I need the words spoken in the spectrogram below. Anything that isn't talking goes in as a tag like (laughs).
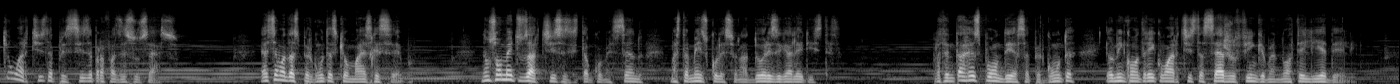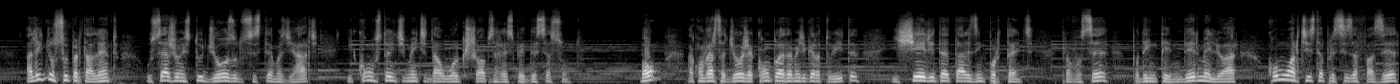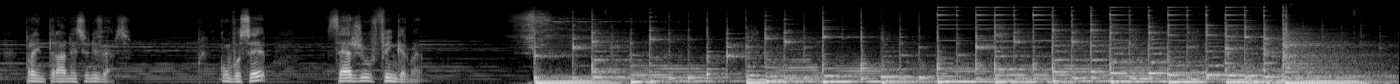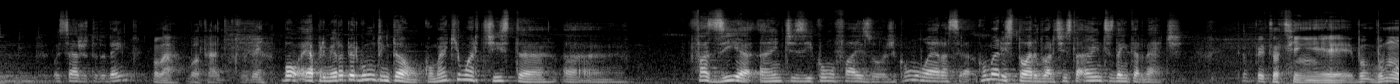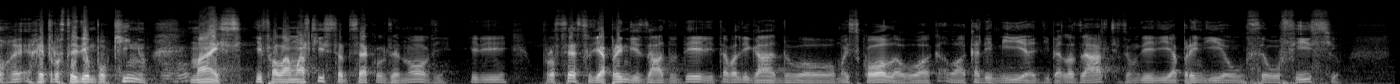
que, que um artista precisa para fazer sucesso? Essa é uma das perguntas que eu mais recebo. Não somente os artistas que estão começando, mas também os colecionadores e galeristas. Para tentar responder essa pergunta, eu me encontrei com o artista Sérgio Fingerman no ateliê dele. Além de um super talento, o Sérgio é um estudioso dos sistemas de arte e constantemente dá workshops a respeito desse assunto. Bom, a conversa de hoje é completamente gratuita e cheia de detalhes importantes para você poder entender melhor como o artista precisa fazer para entrar nesse universo. Com você, Sérgio Fingerman. Oi, Sérgio, tudo bem? Olá, boa tarde, tudo bem? Bom, é a primeira pergunta então. Como é que um artista uh, fazia antes e como faz hoje? Como era, como era a história do artista antes da internet? Penso assim, é, vamos retroceder um pouquinho uhum. mais e falar um artista do século XIX, ele o processo de aprendizado dele estava ligado a uma escola ou a, a academia de belas artes, onde ele aprendia o seu ofício.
